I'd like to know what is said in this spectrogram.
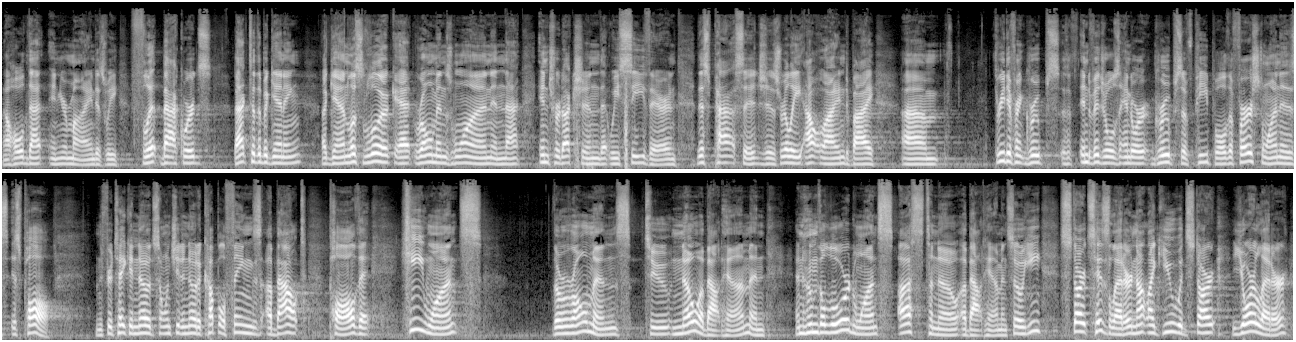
Now hold that in your mind as we flip backwards, back to the beginning again, let's look at Romans 1 and that introduction that we see there. And this passage is really outlined by um, three different groups individuals and or groups of people. The first one is, is Paul. And if you're taking notes, I want you to note a couple things about Paul that he wants the Romans to know about him and, and whom the Lord wants us to know about him. And so he starts his letter, not like you would start your letter,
